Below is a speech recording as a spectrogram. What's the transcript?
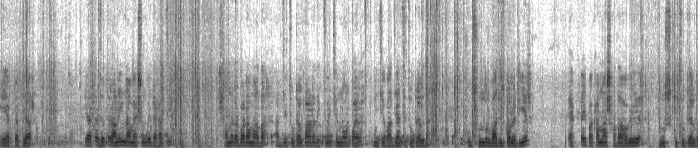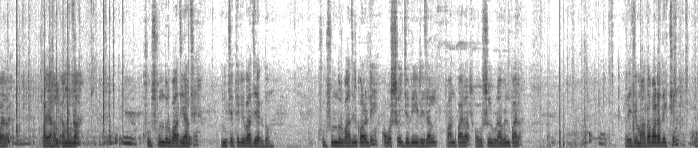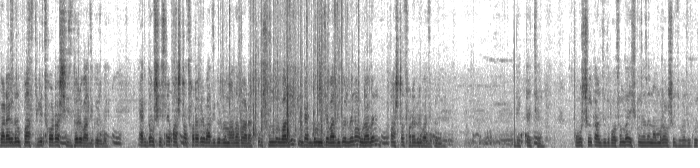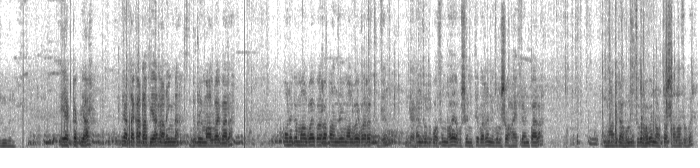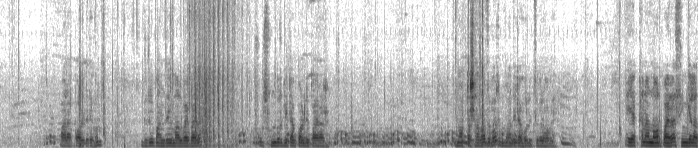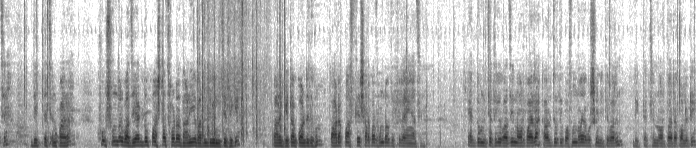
এই একটা পেয়ার। পেয়ারটা যেহেতু রানিং নাম একসঙ্গে দেখাচ্ছি। সামনেকার পাড়া মাদা, আর যে চোটাল পাড়াটা দেখতে পাচ্ছেন, নর পায়রা নিচে বাজে আছে চোটালটা। খুব সুন্দর বাজির কোয়ালিটি এর। একটাই পাখা না, সাদা হবে এর। মুশকি চোটাল পায়রা, পায়ে হালকা মুদা খুব সুন্দর বাজি আছে, নিচে থেকে বাজে একদম। খুব সুন্দর বাজির কোয়ালিটি অবশ্যই যদি রেজাল্ট পান পায়রার, অবশ্যই উড়াবেন পায়রা। আর এই যে মাদা পাড়া দেখছেন এই পাড়া একদম পাঁচ থেকে ছটা শীষ ধরে বাজি করবে। একদম শেষে পাঁচটা, ছটা করে বাজি করবে মাদা পাড়া। খুব সুন্দর বাজি, কিন্তু একদম নিচে বাজি করবে না, উড়াবেন, পাঁচটা, ছটা করে বাজি করবে। দেখতে পাচ্ছেন? অবশ্যই কার যদি পছন্দ হয়, স্ক্রিনে নম্বর অবশ্যই যোগাযোগ করে নেবেন। এই একটা পেয়ার, পেয়ারটা কাটা পেয়ার রানিং না, দুটোই মালবাই পায়রা অনেকে মালবাই পায়রা পাঞ্জাবি মালবাই পায়রা খুঁজেন। দেখেন যদি পছন্দ হয়, অবশ্যই নিতে পারেন। এগুলো সব হাই প্ল্যান্ট পায়রা মাদিটা হলুদ চোখের হবে, নটটা সাদা চোখের। পায়রা কোয়ালিটি দেখুন, দুটোই পাঞ্জাবি মালবাই পায়রা খুব সুন্দর গেট আপ কোয়ালিটি পায়রার নটটা সাদা চোখের, মাদিটা হলুদ চোখের হবে। এই একখানা নর পায়রা, সিঙ্গেল আছে, দেখতেছেন পায়রা। খুব সুন্দর বাজে, একদম পাঁচটা, ছটা দাঁড়িয়ে বাজে দেবে নিচে থেকে। পায়রা গেট আপ কোয়ালিটি দেখুন পায়রা পাঁচ থেকে সাড়ে পাঁচ ঘণ্টা অবধি ফ্লাইং আছে। একদম নিচে থেকে বাজে, নর পায়রা, কারোর যদি পছন্দ হয় অবশ্যই নিতে পারেন। দেখতে পাচ্ছেন নর পায়রা কোয়ালিটি।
